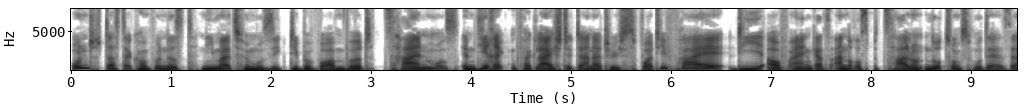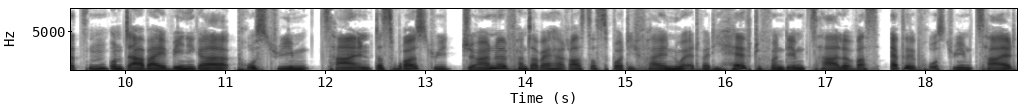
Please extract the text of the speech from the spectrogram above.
und dass der Komponist niemals für Musik, die beworben wird, zahlen muss. Im direkten Vergleich steht da natürlich Spotify, die auf ein ganz anderes Bezahl- und Nutzungsmodell setzen und dabei weniger pro Stream zahlen. Das Wall Street Journal fand dabei heraus, dass Spotify nur etwa die Hälfte Hälfte von dem zahle, was Apple pro Stream zahlt.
